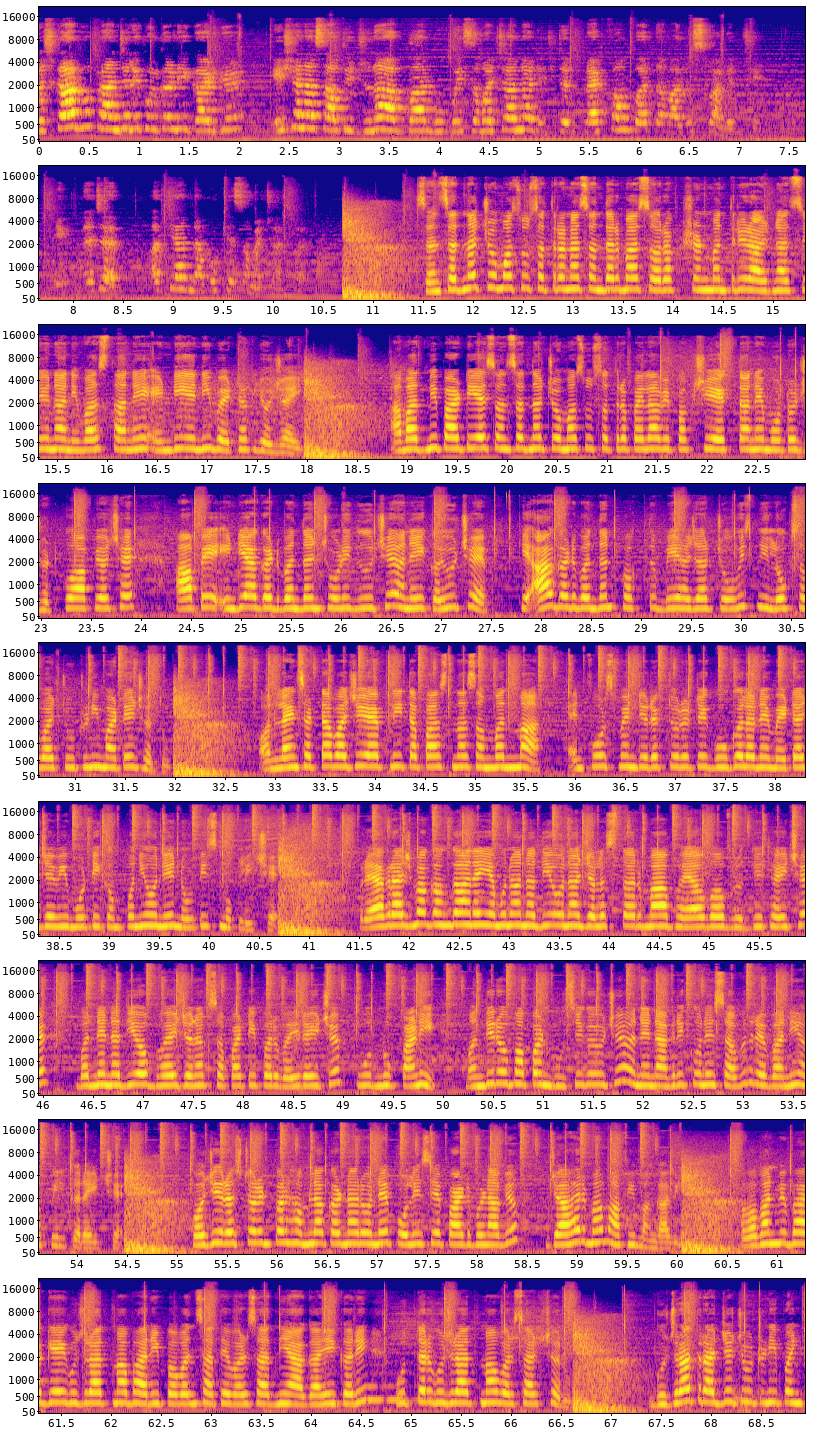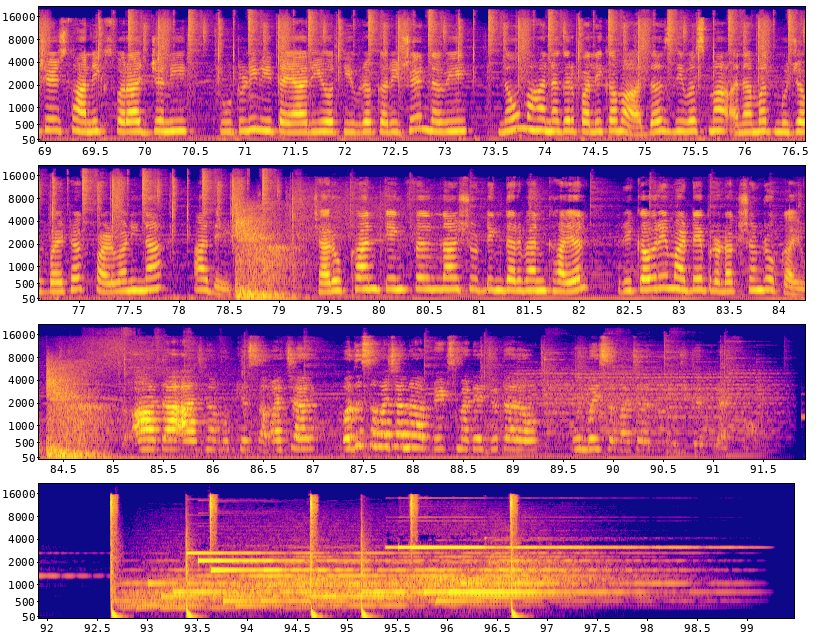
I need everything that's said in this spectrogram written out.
નમસ્કાર, હું પ્રાંજલિ કુલકર્ણી ગાડગીળ એશિયાના સૌથી જૂના અખબાર મુંબઈ સમાચારના ડિજિટલ પ્લેટફોર્મ પર તમારું સ્વાગત છે. એક નજર અત્યારના મુખ્ય સમાચાર પર. સંસદના ચોમાસુ સત્રના સંદર્ભમાં સંરક્ષણ મંત્રી રાજનાથસિંહના નિવાસસ્થાને એનડીએની બેઠક યોજાઈ. આમ આદમી પાર્ટીએ સંસદના ચોમાસુ સત્ર પહેલાં વિપક્ષી એકતાને મોટો ઝટકો આપ્યો છે. આપે ઇન્ડિયા ગઠબંધન છોડી દીધું છે અને કહ્યું છે કે આ ગઠબંધન ફક્ત બે હજાર ચોવીસની લોકસભા ચૂંટણી માટે જ હતું. ઓનલાઈન સટ્ટાબાજી એપની તપાસના સંબંધમાં એન્ફોર્સમેન્ટ ડિરેક્ટોરેટે ગૂગલ અને મેટા જેવી મોટી કંપનીઓને નોટિસ મોકલી છે. પ્રયાગરાજમાં ગંગા અને યમુના નદીઓના જલસ્તરમાં ભયાવહ વૃદ્ધિ થઈ છે. બંને નદીઓ ભયજનક સપાટી પર વહી રહી છે. પૂરનું પાણી મંદિરોમાં પણ ઘૂસી ગયું છે અને નાગરિકોને સાવધ રહેવાની અપીલ કરાઈ છે. ફૌજી રેસ્ટોરન્ટ પર હુમલા કરનારોને પોલીસે પાઠ ભણાવ્યો, જાહેરમાં માફી મંગાવી. હવામાન વિભાગે ગુજરાતમાં ભારે પવન સાથે વરસાદની આગાહી કરી, ઉત્તર ગુજરાતમાં વરસાદ શરૂ. ગુજરાત રાજ્ય ચૂંટણી પંચે સ્થાનિક સ્વરાજ્યની ચૂંટણીની તૈયારીઓ તીવ્ર કરી છે. નવી નવ મહાનગરપાલિકામાં દસ દિવસમાં અનામત મુજબ બેઠક ફાળવણીના આદેશ. શાહરૂખ ખાન કિંગ ફિલ્મના શૂટિંગ દરમિયાન ઘાયલ, રિકવરી માટે પ્રોડક્શન રોકાયું. આ હતા આજના મુખ્ય સમાચાર. વધુ સમાચારના અપડેટ્સ માટે જોતા રહો મુંબઈ સમાચારનું ડિજિટલ પ્લેટફોર્મ.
